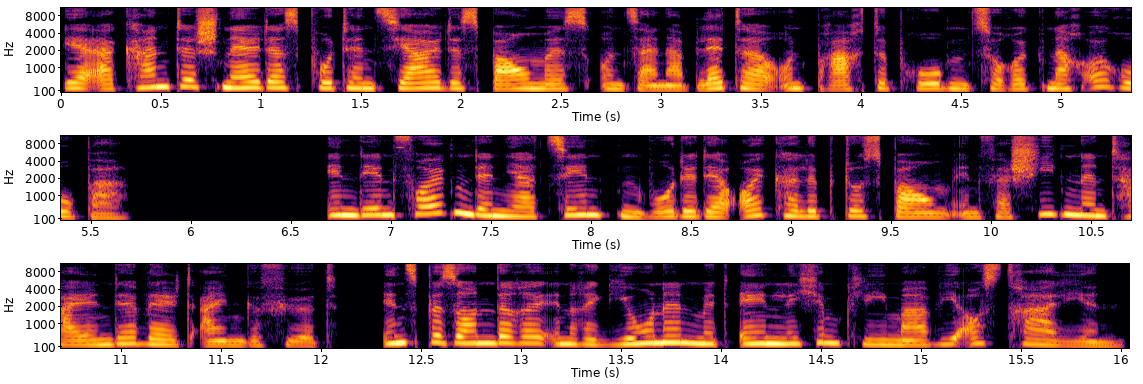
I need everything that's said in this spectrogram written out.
Er erkannte schnell das Potenzial des Baumes und seiner Blätter und brachte Proben zurück nach Europa. In den folgenden Jahrzehnten wurde der Eukalyptusbaum in verschiedenen Teilen der Welt eingeführt, insbesondere in Regionen mit ähnlichem Klima wie Australien.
